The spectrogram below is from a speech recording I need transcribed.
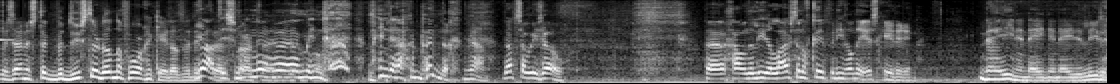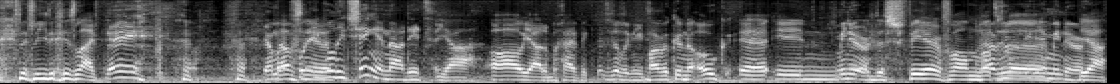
we zijn een stuk beduuster dan de vorige keer dat we dit Ja, het eh, is starten minder, in eh, minder, minder uitbundig. Ja. Dat sowieso. Eh, gaan we de lieder luisteren of knippen we die van de eerste keer erin? Nee, nee, nee, nee, nee. De lieder, de lieder is live. Nee. Ja, maar ik, wil niet zingen na dit. Ja, oh ja, dat begrijp ik. Dat wil ik niet. Maar we kunnen ook eh, in Mineur. de sfeer van Ja, wat we doen de lieder in mineur. Ja.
